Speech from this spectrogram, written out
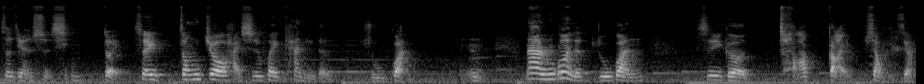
这件事情。对，所以终究还是会看你的主管。嗯，那如果你的主管是一个 top guy，像我这样，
